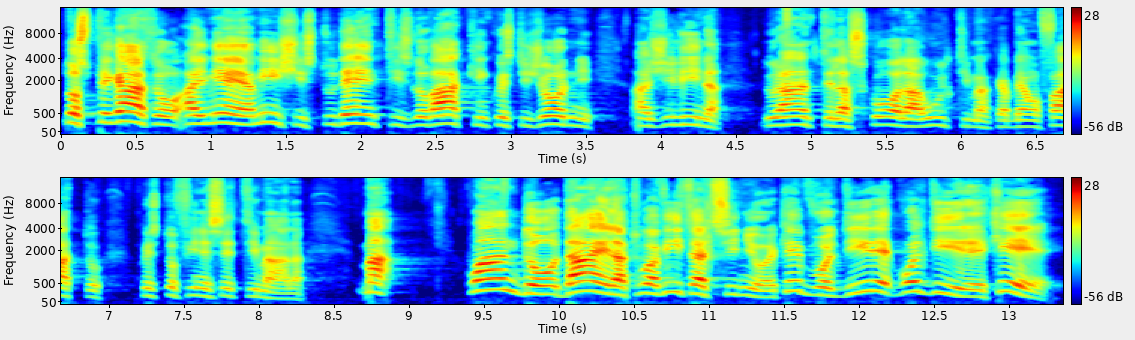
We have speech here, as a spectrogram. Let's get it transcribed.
L'ho spiegato ai miei amici studenti slovacchi in questi giorni a Gilina, durante la scuola ultima che abbiamo fatto questo fine settimana. Ma quando dai la tua vita al Signore, che vuol dire? Vuol dire che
